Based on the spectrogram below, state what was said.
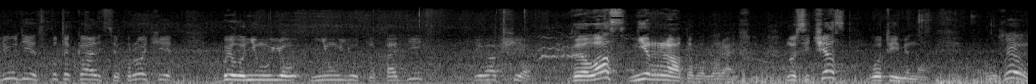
люди спотыкались и прочее. Было неую- неуютно ходить. И вообще, глаз не радовало раньше. Но сейчас, вот именно, уже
